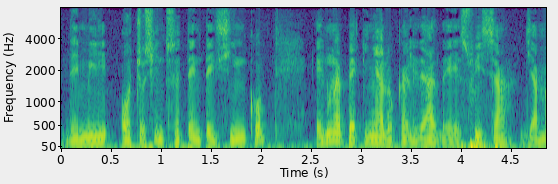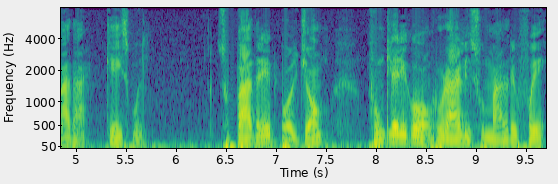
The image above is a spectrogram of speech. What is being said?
de 1875 en una pequeña localidad de Suiza llamada Caseville. Su padre, Paul Jung, fue un clérigo rural y su madre fue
